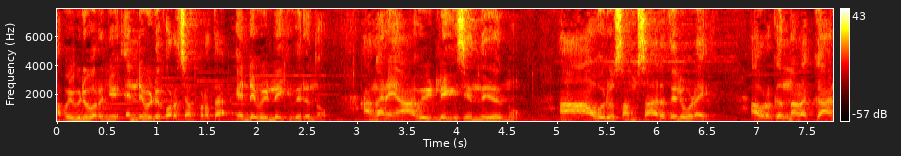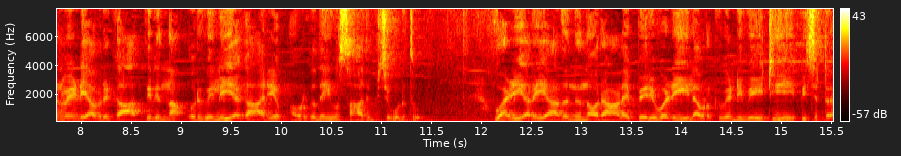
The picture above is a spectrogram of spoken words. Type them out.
അപ്പോൾ ഇവർ പറഞ്ഞു എന്റെ വീട് കുറച്ചപ്പുറത്ത്. എന്റെ വീട്ടിലേക്ക് വരുന്നു. അങ്ങനെ ആ വീട്ടിലേക്ക് ചെന്നിരുന്നു ആ ഒരു സംസാരത്തിലൂടെ അവർക്ക് നടക്കാൻ വേണ്ടി അവർ കാത്തിരുന്ന ഒരു വലിയ കാര്യം അവർക്ക് ദൈവം സാധിപ്പിച്ചു കൊടുത്തു. വഴി അറിയാതെ നിന്ന ഒരാളെ പെരുവഴിയിൽ അവർക്ക് വേണ്ടി വെയിറ്റ് ചെയ്യിപ്പിച്ചിട്ട്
